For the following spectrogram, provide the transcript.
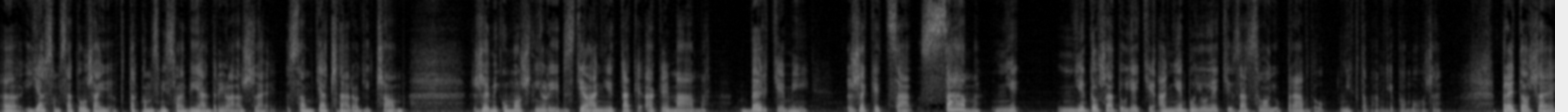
Uh, ja som sa tu už aj v takom zmysle vyjadrila, že som vďačná rodičom, že mi umožnili vzdelanie také, aké mám. Berte mi, že keď sa sám ne, nedožadujete a nebojujete za svoju pravdu, nikto vám nepomôže. Pretože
